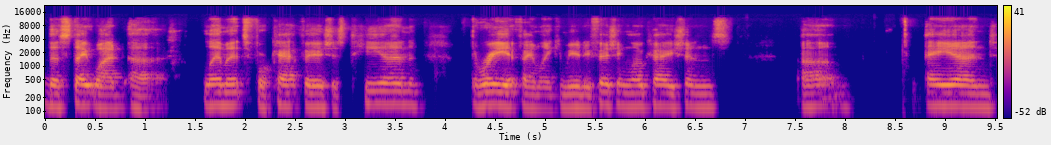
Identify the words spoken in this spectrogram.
the statewide uh, limits for catfish is 10, three at family and community fishing locations. Um, and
